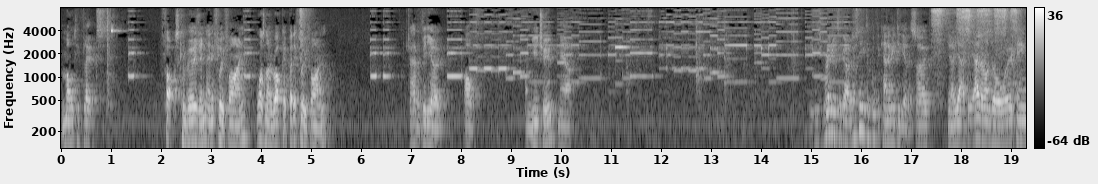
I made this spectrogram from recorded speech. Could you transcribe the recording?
multiplex Fox conversion, and it flew fine. It was no rocket, but it flew fine. Which I have a video of on YouTube now. It is ready to go. I just need to put the canopy together. So, you know, yeah, the ailerons are all working.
